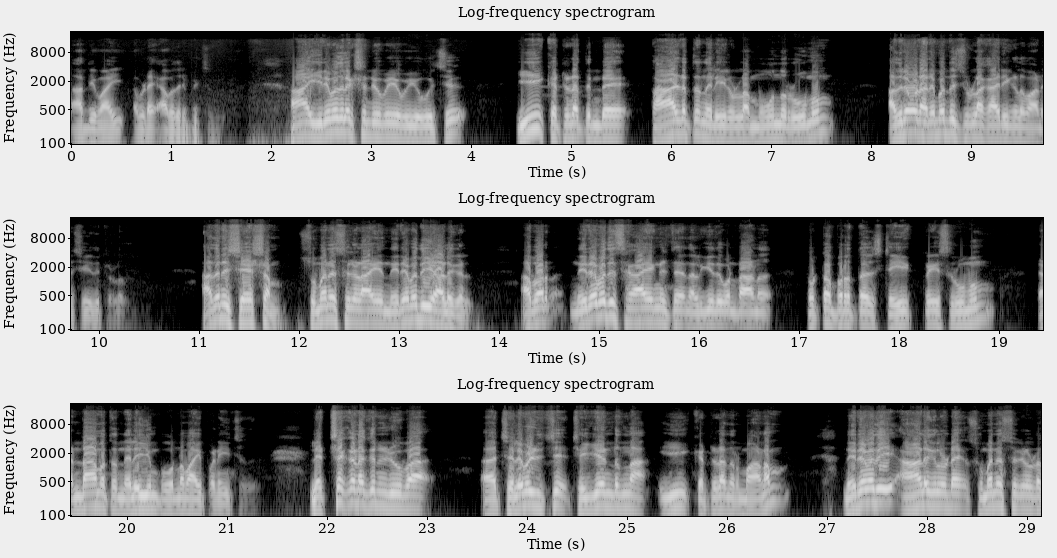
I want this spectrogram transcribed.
ആദ്യമായി അവിടെ അവതരിപ്പിച്ചത്. ആ ഇരുപത് ലക്ഷം രൂപ ഉപയോഗിച്ച് ഈ കെട്ടിടത്തിന്റെ താഴത്തെ നിലയിലുള്ള മൂന്ന് റൂമും അതിനോടനുബന്ധിച്ചുള്ള കാര്യങ്ങളുമാണ് ചെയ്തിട്ടുള്ളത്. അതിനുശേഷം സുമനസ്സുകളായ നിരവധി ആളുകൾ അവർ നിരവധി സഹായങ്ങൾ നൽകിയത് കൊണ്ടാണ് തൊട്ടപ്പുറത്ത് സ്റ്റേറ്റ് റൂമും രണ്ടാമത്തെ നിലയും പൂർണമായി പണിയിച്ചത്. ലക്ഷക്കണക്കിന് രൂപ ചെലവഴിച്ച് ചെയ്യേണ്ടുന്ന ഈ കെട്ടിട നിർമ്മാണം നിരവധി ആളുകളുടെ സുമനസ്സുകളുടെ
